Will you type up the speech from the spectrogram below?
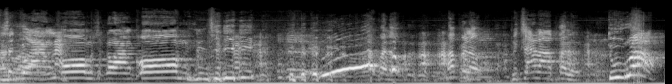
Sekelangkong, sekelangkong, inji. apa lo? Apa lo? Bicara apa lo? Dura.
